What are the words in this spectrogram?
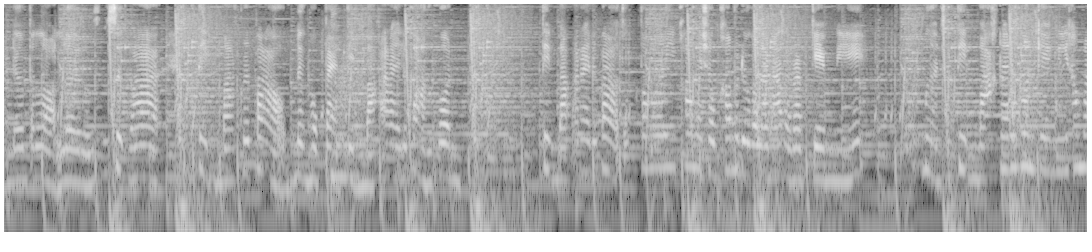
บเดิมตลอดเลยรู้สึกว่าติดบั๊กหรือเปล่า 168 ติดบั๊กอะไรหรือเปล่าทุกคนติดบั๊กอะไรหรือเปล่าต้องต้องรีบเข้ามาชมเข้ามาดูกันแล้วนะสำหรับเกมนี้ เหมือนจะติด bug นะทุกคนเกมนี้ทำไม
